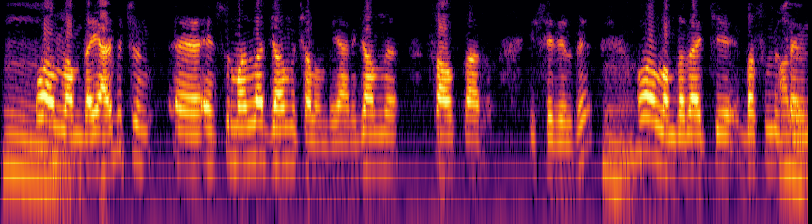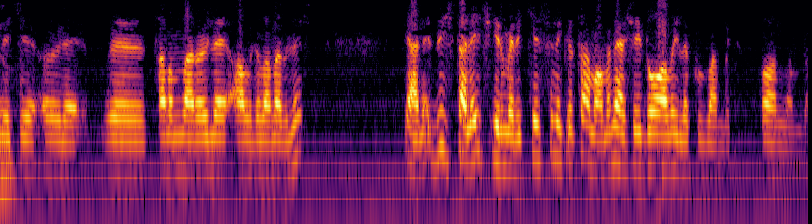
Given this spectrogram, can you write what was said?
Hmm. O anlamda yani bütün e, enstrümanlar canlı çalındı. Yani canlı soundlar hissedildi. Hı hı. O anlamda belki basın bültenindeki öyle e, tanımlar öyle algılanabilir. Yani dijitale hiç girmedik. Kesinlikle tamamen her şeyi doğalıyla kullandık. O anlamda.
